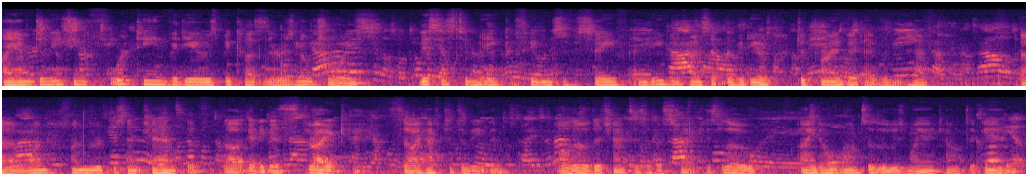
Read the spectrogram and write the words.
I am deleting 14 videos because there is no choice. This is to make things safe and even if I set the videos to private I wouldn't have a 100% chance of not getting a strike, so I have to delete them. Although the chances of a strike is low, I don't want to lose my account again,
